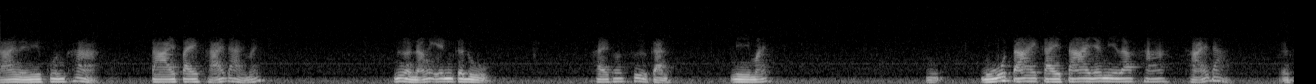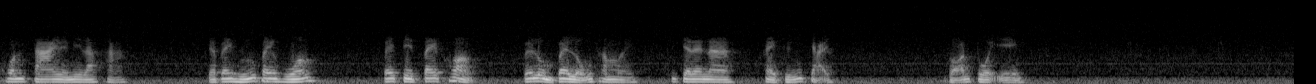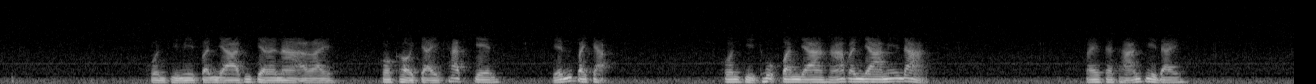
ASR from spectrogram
ตายไม่มีคุณค่า ตายไปขายได้ไหมเนื้อหนังเอ็นกระดูกใครเขาซื้อกัน มีไหมหมูตายไก่ตายยังมีราคา ขายได้แต่คนตายไม่มีราคา จะไปหึงไปหวง ไปติดไปคล้อง ไปหลุ่มไปหลงทำไมพิจารณา ให้ถึงใจ สอนตัวเอง คนที่มีปัญญาพิจารณาอะไร ก็เข้าใจชัดเจน เห็นไปจากคนที่ทุปัญญาหาปัญญาไม่ได้ ไปสถานที่ใด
